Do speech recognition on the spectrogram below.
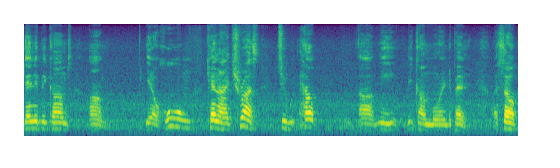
then it becomes, um, you know, whom can I trust to help uh, me become more independent? Uh, so,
